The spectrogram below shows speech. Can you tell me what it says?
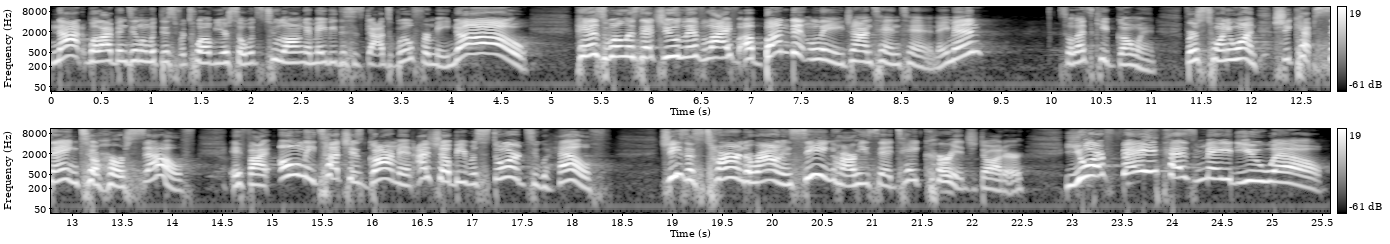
Not, well, I've been dealing with this for 12 years, so it's too long, and maybe this is God's will for me. No! His will is that you live life abundantly, John 10 10. Amen? So let's keep going. Verse 21 She kept saying to herself, If I only touch his garment, I shall be restored to health. Jesus turned around and seeing her, he said, Take courage, daughter. Your faith has made you well.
